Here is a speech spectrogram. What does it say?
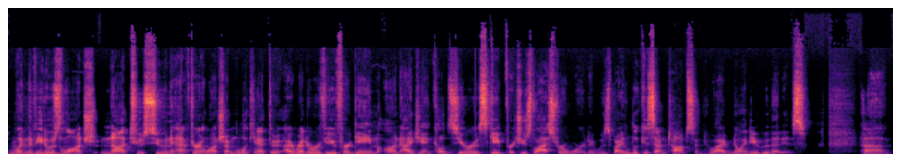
when the Vita was launched, not too soon after it launched, I'm looking at the. I read a review for a game on IGN called Zero Escape Virtue's Last Reward. It was by Lucas M. Thompson, who I have no idea who that is. Um,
